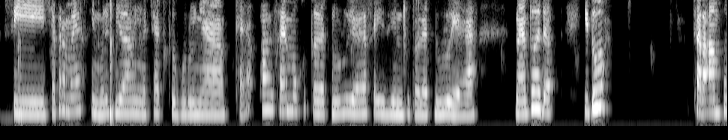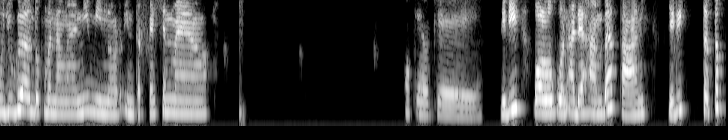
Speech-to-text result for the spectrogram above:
si siapa namanya si murid bilang ngechat ke gurunya kayak apa saya mau ke toilet dulu ya saya izin ke toilet dulu ya nah itu ada itu cara ampuh juga untuk menangani minor intervention mail. Oke, okay, oke. Okay. Jadi, walaupun ada hambatan, jadi tetap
